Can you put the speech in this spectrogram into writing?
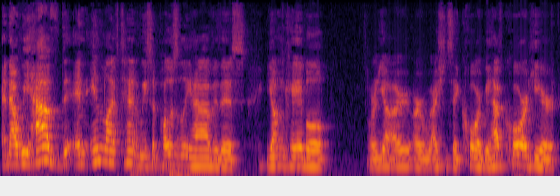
And now we have, the, in, in Life 10, we supposedly have this young Cable, or, or, or I should say Cord. We have Cord here,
